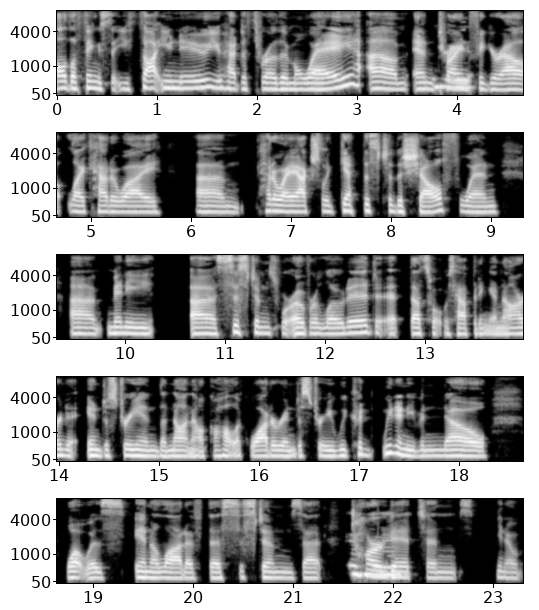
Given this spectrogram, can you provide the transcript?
all the things that you thought you knew, you had to throw them away um, and try and figure out like how do I um, how do I actually get this to the shelf when uh, many uh, systems were overloaded. Uh, that's what was happening in our industry, in the non-alcoholic water industry. We could we didn't even know what was in a lot of the systems at mm-hmm. Target and you know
